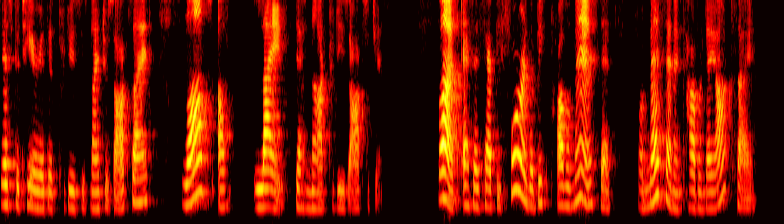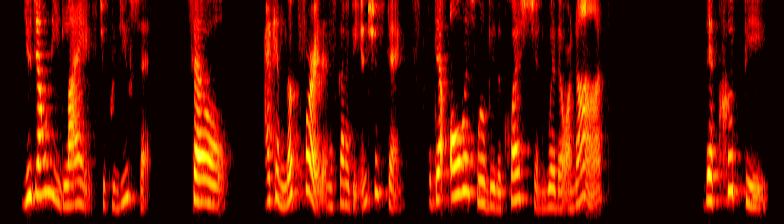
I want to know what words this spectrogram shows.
There's bacteria that produces nitrous oxide. Lots of life does not produce oxygen. But as I said before, the big problem is that for methane and carbon dioxide, you don't need life to produce it. So I can look for it and it's going to be interesting. But there always will be the question whether or not there could be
